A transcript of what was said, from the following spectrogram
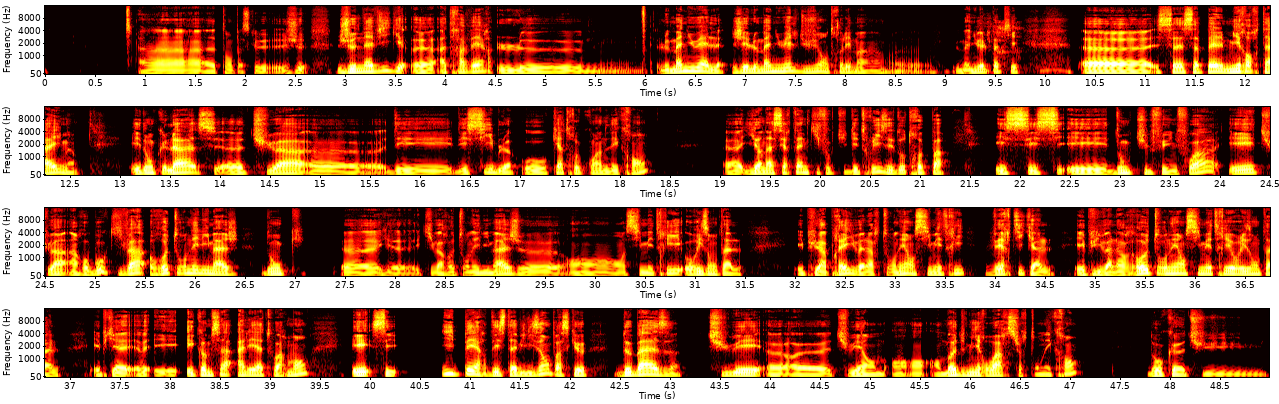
attends, parce que je, je navigue à travers le, le manuel. J'ai le manuel du jeu entre les mains, hein, le manuel papier. ça s'appelle Mirror Time. Et donc là, tu as des, des, cibles aux quatre coins de l'écran. Il y en a certaines qu'il faut que tu détruises et d'autres pas. Et, et donc, tu le fais une fois et tu as un robot qui va retourner l'image. Donc, euh, qui va retourner l'image euh, en symétrie horizontale. Et puis après, il va la retourner en symétrie verticale. Et puis, il va la retourner en symétrie horizontale. Et puis, euh, et, comme ça, aléatoirement. Et c'est hyper déstabilisant parce que de base, tu es, tu es en, mode miroir sur ton écran. Donc, tu,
